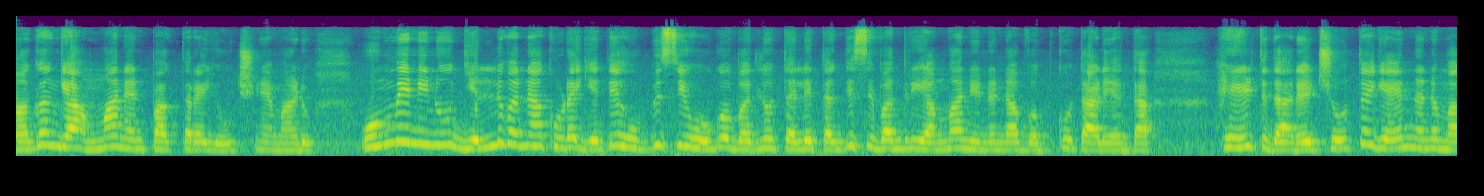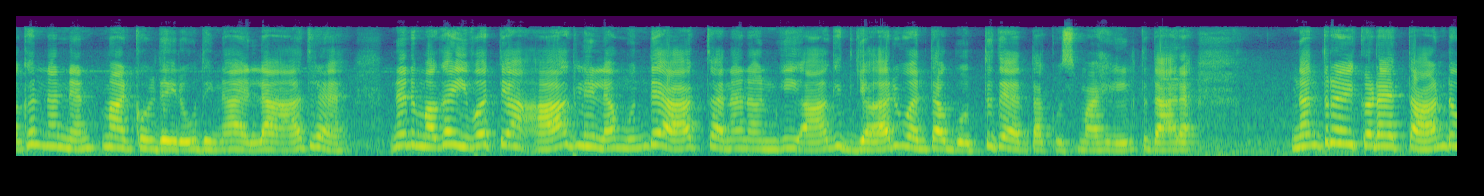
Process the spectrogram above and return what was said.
ಮಗನಿಗೆ ಅಮ್ಮ ನೆನಪಾಗ್ತಾರೆ. ಯೋಚನೆ ಮಾಡು. ಒಮ್ಮೆ ನೀನು ಎಲ್ಲವನ್ನ ಕೂಡ ಎದೆ ಹುಬ್ಬಿಸಿ ಹೋಗೋ ಬದಲು ತಲೆ ತಗ್ಗಿಸಿ ಬಂದ್ರಿ. ಅಮ್ಮ ನಿನ್ನನ್ನು ಒಪ್ಕೋತಾಳೆ ಅಂತ. ಹೇಳ್ತಿದ್ದಾರೆ. ಜೊತೆಗೆ ನನ್ನ ಮಗನ ನೆನಪು ಮಾಡ್ಕೊಳ್ದೆ ಇರೋ ದಿನ ಎಲ್ಲ ಆದರೆ ನನ್ನ ಮಗ ಇವತ್ತೇ ಆಗಲಿಲ್ಲ, ಮುಂದೆ ಆಗ್ತಾನ. ನನಗೆ ಆಗಿದ್ದು ಯಾರು ಅಂತ ಗೊತ್ತಿದೆ ಅಂತ ಕುಸುಮ ಹೇಳ್ತಿದ್ದಾರೆ. ನಂತರ ಈ ಕಡೆ ತಾಂಡು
